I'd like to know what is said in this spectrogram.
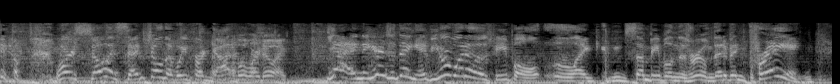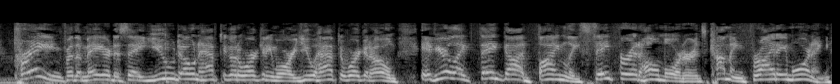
we we're so essential that we forgot what we're doing. Yeah, and here's the thing: if you're one of those people, like some people in this room, that have been praying, praying for the mayor to say you don't have to go to work anymore, you have to work at home. If you're like, thank God, finally, safer at home order, it's coming Friday morning.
